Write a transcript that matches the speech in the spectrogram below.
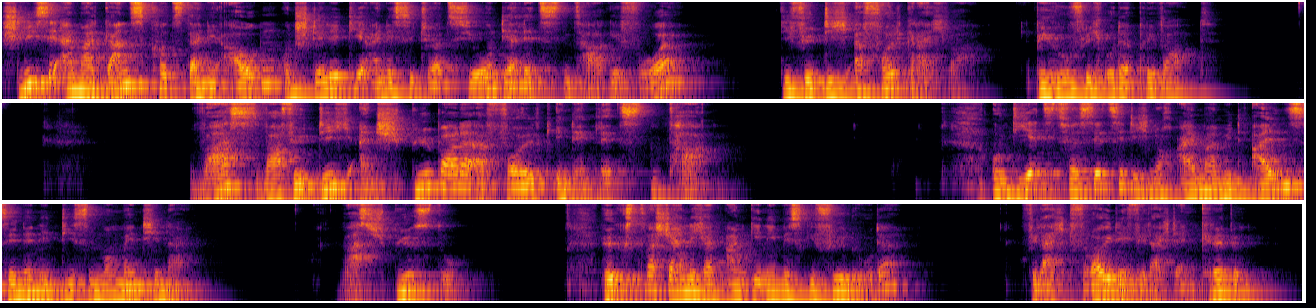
Schließe einmal ganz kurz deine Augen und stelle dir eine Situation der letzten Tage vor, die für dich erfolgreich war, beruflich oder privat. Was war für dich ein spürbarer Erfolg in den letzten Tagen? Und jetzt versetze dich noch einmal mit allen Sinnen in diesen Moment hinein. Was spürst du? Höchstwahrscheinlich ein angenehmes Gefühl, oder? Vielleicht Freude, vielleicht ein Kribbeln.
